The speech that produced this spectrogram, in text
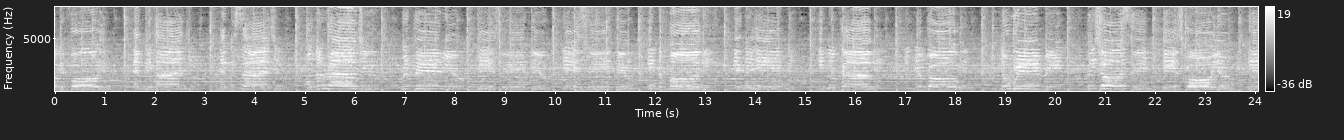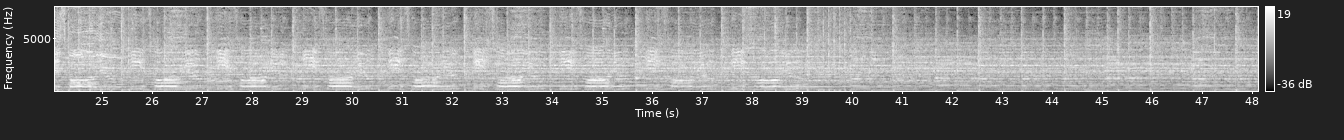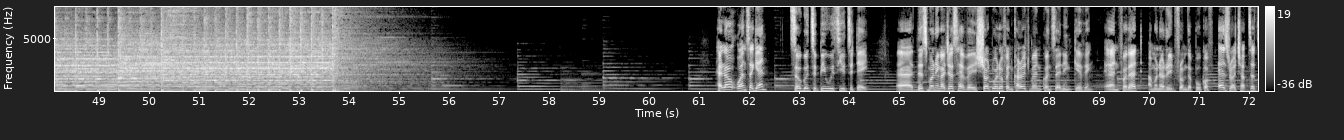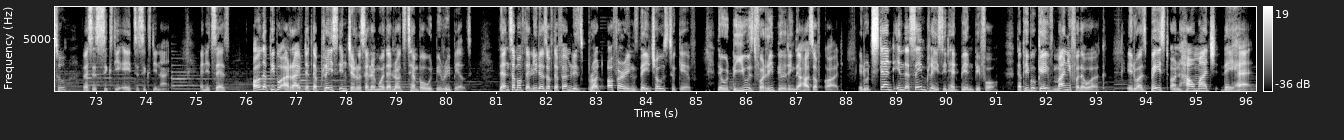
hope for. Hello, once again. So good to be with you today. Uh, this morning, I just have a short word of encouragement concerning giving. And for that, I'm going to read from the book of Ezra, chapter 2, verses 68 to 69. And it says, All the people arrived at the place in Jerusalem where the Lord's temple would be rebuilt. Then some of the leaders of the families brought offerings they chose to give. They would be used for rebuilding the house of God. It would stand in the same place it had been before. The people gave money for the work. It was based on how much they had.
